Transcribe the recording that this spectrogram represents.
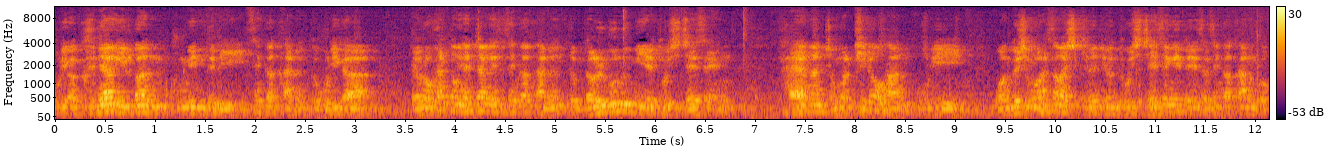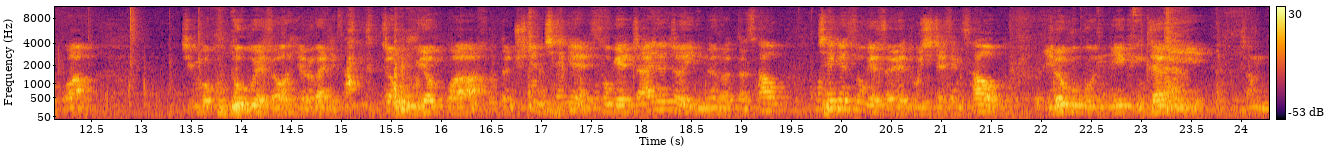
우리가 그냥 일반 국민들이 생각하는 또 우리가 여러 활동 현장에서 생각하는 좀 넓은 의미의 도시 재생, 다양한 정말 필요한 우리 원도심을 활성화시키는 이런 도시 재생에 대해서 생각하는 것과 지금 뭐 국토부에서 여러 가지 딱 특정 구역과 어떤 추진 체계 속에 짜여져 있는 어떤 사업 체계 속에서의 도시 재생 사업 이런 부분이 굉장히 참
